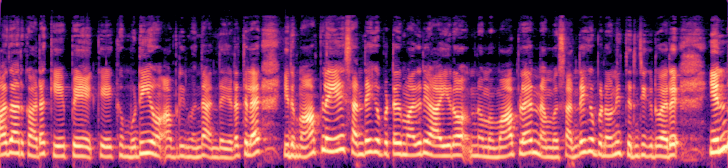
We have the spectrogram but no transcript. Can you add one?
ஆதார் கார்டை கேட்பேன் கேட்க முடியும் அப்படின்னு வந்து அந்த இடத்துல இது மாப்பிள்ளையே சந்தேகப்பட்டது மாதிரி ஆயிரும். நம்ம மாப்பிள்ளை நம்ம சந்தேகப்படணும்னு தெரிஞ்சுக்கிடுவாரு. என்ன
